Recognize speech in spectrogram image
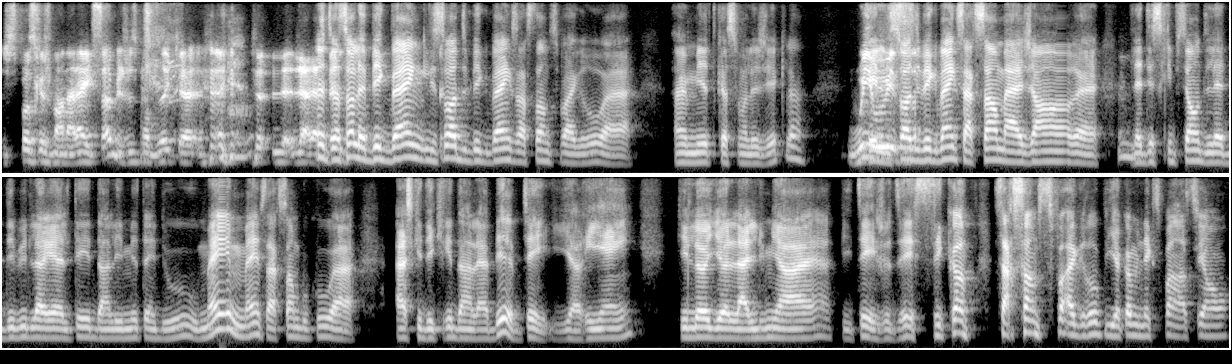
je ne sais pas ce que je m'en allais avec ça, mais juste pour dire que le- De toute façon, le Big Bang, l'histoire du Big Bang, ça ressemble super gros à un mythe cosmologique. Là. Oui, oui, oui, L'histoire du Big Bang, ça ressemble à genre euh, Mm. la description du début de la réalité dans les mythes hindous, ou même, même ça ressemble beaucoup à, à ce qui est décrit dans la Bible. Tu sais, Il n'y a rien, puis là, il y a la lumière, puis tu sais, je veux dire, c'est comme, ça ressemble super gros, puis il y a comme une expansion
